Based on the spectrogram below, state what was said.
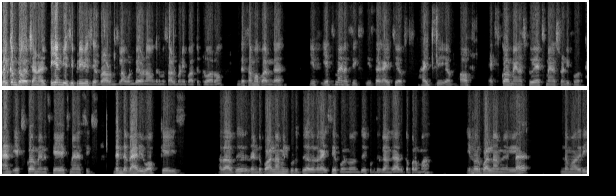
Welcome to our channel TNPSC previous year ப்ராப்ளம்ஸ்லாம் ஒன் பை ஒன்னா வந்து நம்ம சால்வ் பண்ணி பார்த்துட்டு வரோம். இந்த சம பாருங்க. If x minus six is the H F H C F of x square minus two x minus twenty four and x square minus k x minus six then the value of k is அதாவது ரெண்டு பாலினாமியல் கொடுத்து அதோட ஹைசிஎஃப் ஒன்று வந்து கொடுத்துருக்காங்க. அதுக்கப்புறமா இன்னொரு பாலினாமியலில் இந்த மாதிரி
